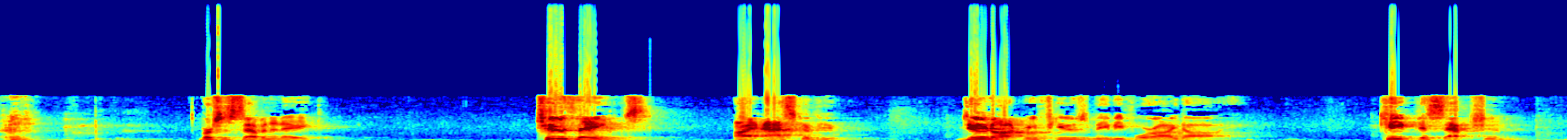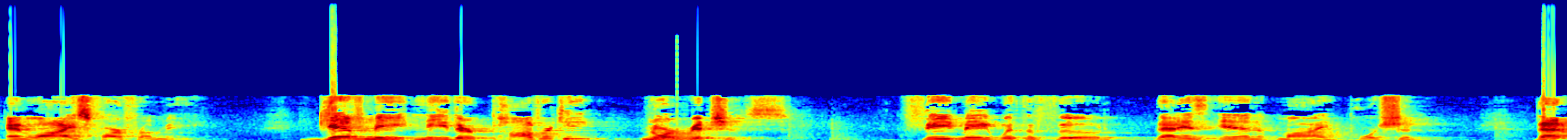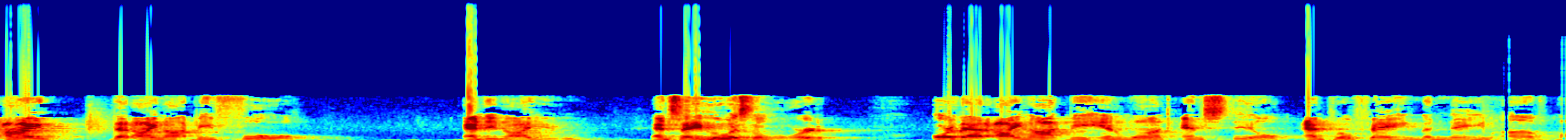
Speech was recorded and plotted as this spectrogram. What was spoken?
Verses 7 and 8. Two things I ask of you. Do not refuse me before I die. Keep deception and lies far from me. Give me neither poverty nor riches. Feed me with the food that is in my portion. That I, that I not be full and deny you and say, Who is the Lord? Or that I not be in want and steal and profane the name of.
